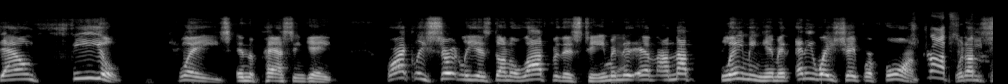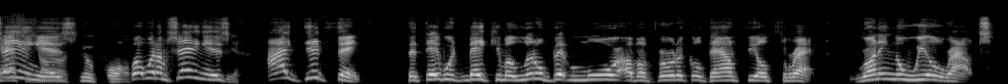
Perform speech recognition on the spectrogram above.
downfield plays in the passing game. Barkley certainly has done a lot for this team, and and I'm not blaming him in any way, shape, or form. Just drop some What I'm saying is- too, But what I'm saying is, Yeah. I did think that they would make him a little bit more of a vertical downfield threat, running the wheel routes,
